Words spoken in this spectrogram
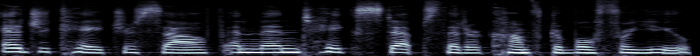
educate yourself and then take steps that are comfortable for you.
